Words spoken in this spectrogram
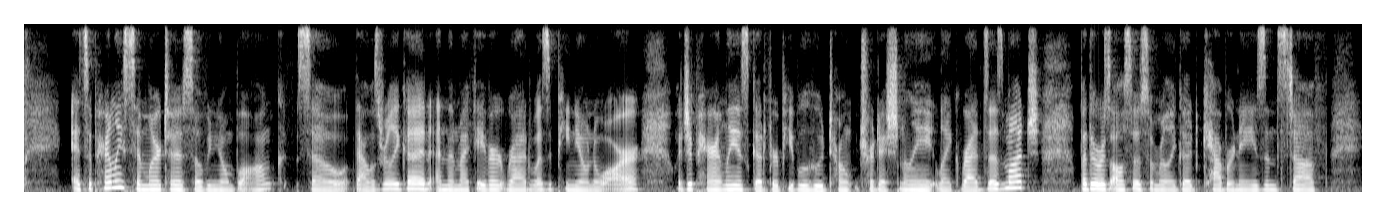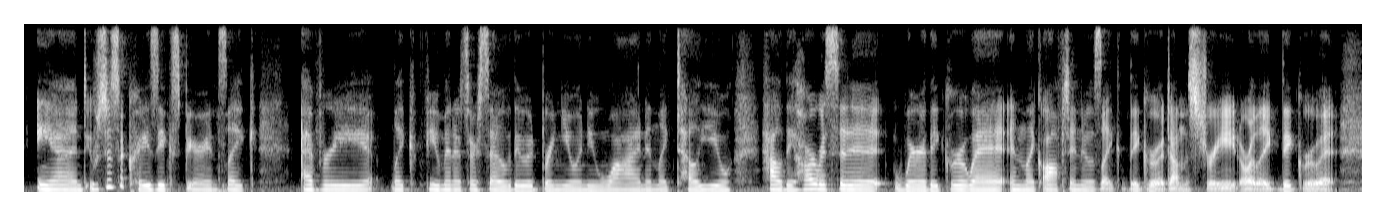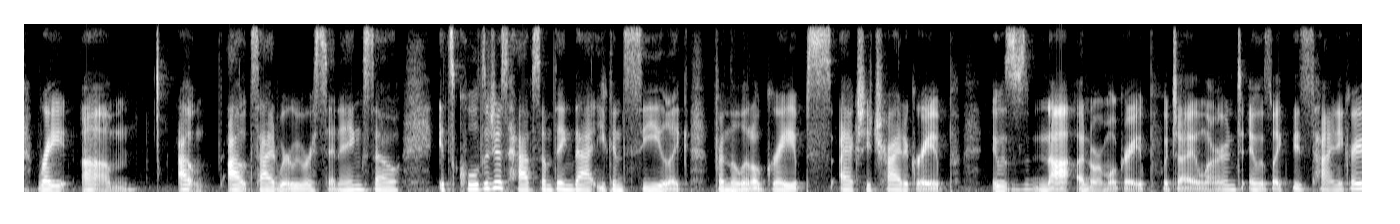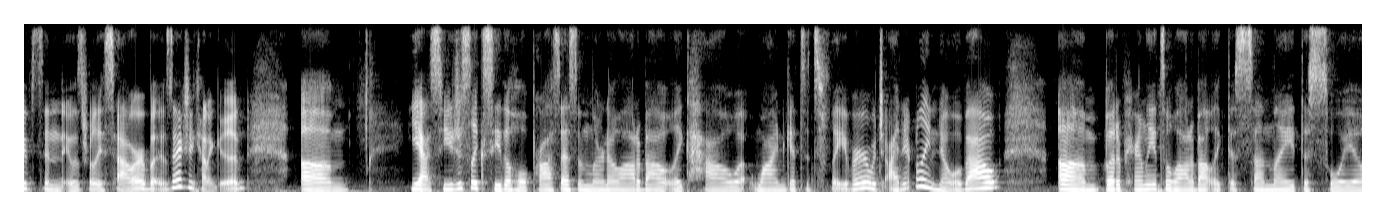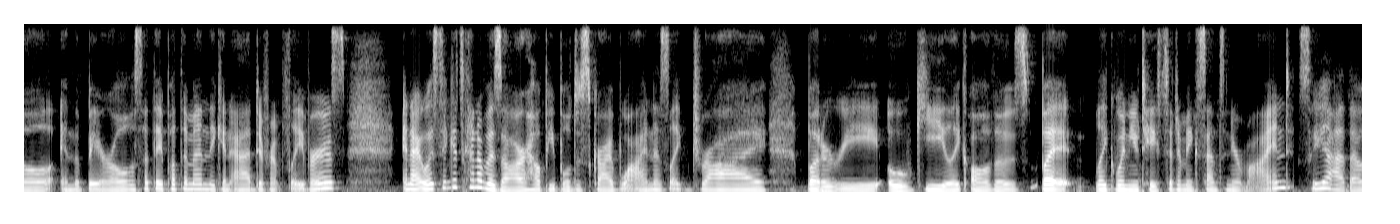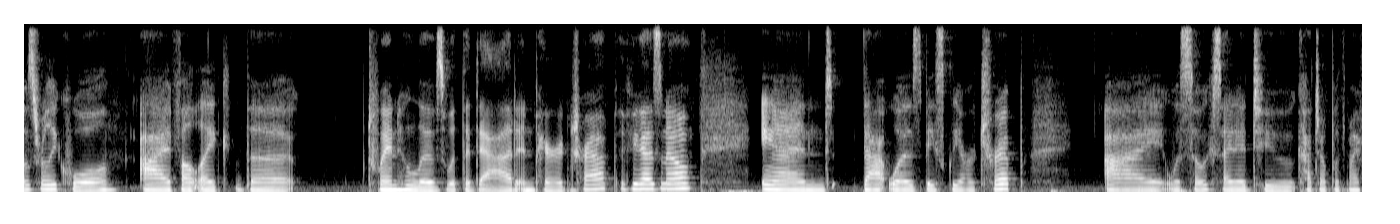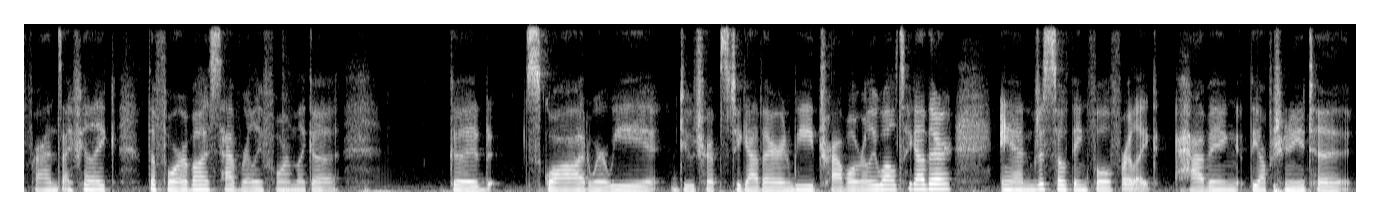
It's apparently similar to Sauvignon Blanc, so that was really good. And then my favorite red was a Pinot Noir, which apparently is good for people who don't traditionally like reds as much. But there was also some really good Cabernets and stuff, and it was just a crazy experience. Like every like few minutes or so they would bring you a new wine and like tell you how they harvested it where they grew it and like often it was like they grew it down the street or like they grew it right um out outside where we were sitting. So it's cool to just have something that you can see like from the little grapes. I actually tried a grape. It was not a normal grape which i learned. It was like these tiny grapes and it was really sour but it was actually kind of good. Um yeah, so you just like see the whole process and learn a lot about like how wine gets its flavor, which I didn't really know about. Um, but apparently it's a lot about like the sunlight, the soil, and the barrels that they put them in. They can add different flavors. And I always think it's kind of bizarre how people describe wine as like dry, buttery, oaky, like all those. But like when you taste it, it makes sense in your mind. So yeah, that was really cool. I felt like the twin who lives with the dad in Parent Trap, if you guys know. And that was basically our trip. I was so excited to catch up with my friends. I feel like the four of us have really formed like a good squad where we do trips together and we travel really well together and I'm just so thankful for like having the opportunity to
